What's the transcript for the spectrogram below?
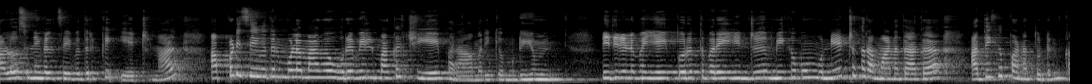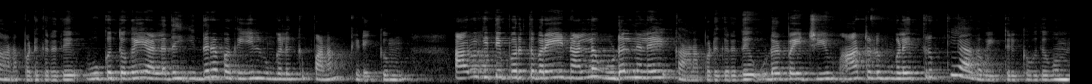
ஆலோசனைகள் செய்வதற்கு ஏற்ற நாள். அப்படி செய்வதன் மூலமாக உறவில் மகிழ்ச்சியை பராமரிக்க முடியும். நிதி நிலைமையை பொறுத்தவரை இன்று மிகவும் முன்னேற்றகரமானதாக அதிக பணத்துடன் காணப்படுகிறது. ஊக்கத்தொகை அல்லது இதர வகையில் உங்களுக்கு பணம் கிடைக்கும். ஆரோக்கியத்தை பொறுத்தவரை நல்ல உடல்நிலை காணப்படுகிறது. உடற்பயிற்சியும் ஆற்றலும் உங்களை திருப்தியாக வைத்திருக்க உதவும்.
